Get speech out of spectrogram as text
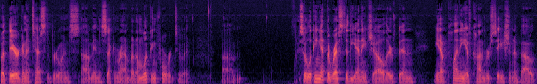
but they're going to test the Bruins um, in the second round. But I'm looking forward to it. Um, so, looking at the rest of the NHL, there have been you know, plenty of conversation about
